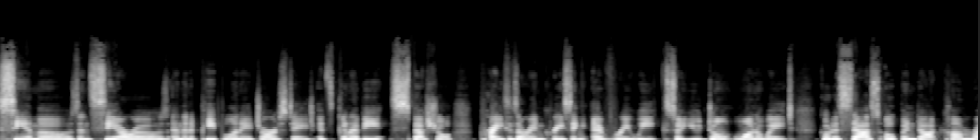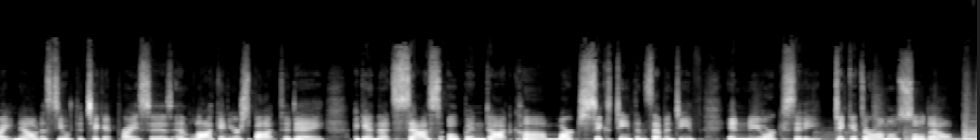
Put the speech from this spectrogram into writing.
CMOs and CROs, and then a people and HR stage. It's going to be special. Prices are increasing every week, so you don't want to wait. Go to saasopen.com right now to see what the ticket price is and lock in your spot today. Again, that's saasopen.com, March 16th and 17th in New York City. Tickets are almost sold out.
